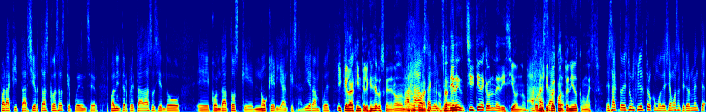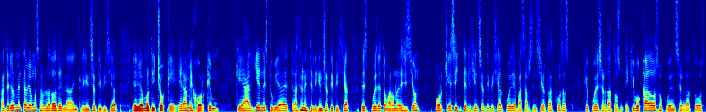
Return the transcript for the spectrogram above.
para quitar ciertas cosas que pueden ser malinterpretadas o siendo eh, con datos que no querían que salieran, pues. Y que la inteligencia los generó de manera Ajá, o sea, automática. O sea, tiene, sí tiene que haber una edición, ¿no? Ajá, Por el tipo de contenido que muestra. Exacto, es un filtro, como decíamos anteriormente. Anteriormente habíamos hablado de la inteligencia artificial y habíamos dicho que era mejor que, que alguien estuviera detrás de una inteligencia artificial después de tomar una decisión, porque esa inteligencia artificial puede basarse en ciertas cosas que pueden ser datos equivocados o pueden ser datos,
